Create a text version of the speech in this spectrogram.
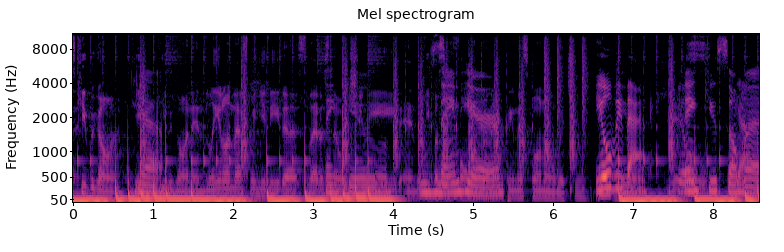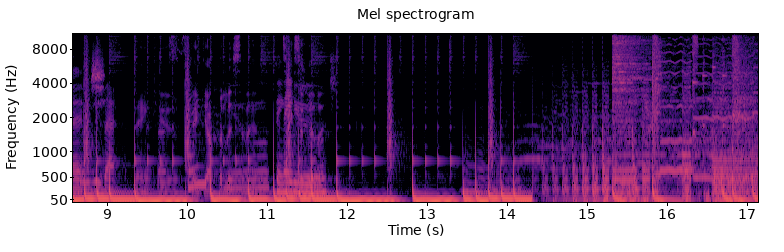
let's keep it going. Keep, yeah. keep it going and lean on us when you need us. Let us Thank know what you. you. need and keep Same us informed here. on everything that's going on with you. You'll be you. back. Yes. Thank you so yeah, much. You'll be back. Thank you. Thank, Thank y'all for listening. Thank, Thank you. Village. Mm-hmm.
